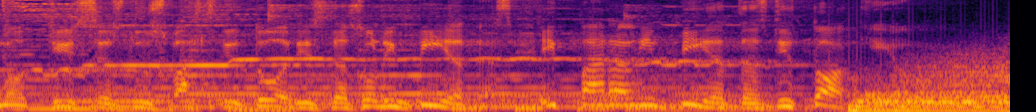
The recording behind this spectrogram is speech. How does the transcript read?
Notícias dos bastidores das Olimpíadas e Paralimpíadas de Tóquio.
